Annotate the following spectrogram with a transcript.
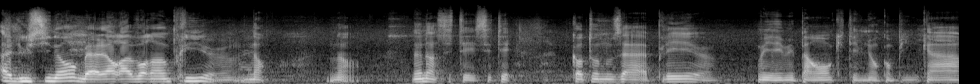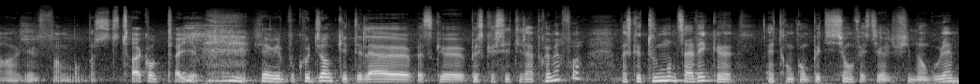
hallucinant, mais alors avoir un prix, euh, non, non, non, non, c'était quand on nous a appelés, euh, Oui, mes parents qui étaient venus en camping-car. Il y avait, enfin, bon, bah, je te raconte pas. Il y avait beaucoup de gens qui étaient là parce que parce que c'était la première fois. Parce que tout le monde savait que être en compétition au Festival du film d'Angoulême,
